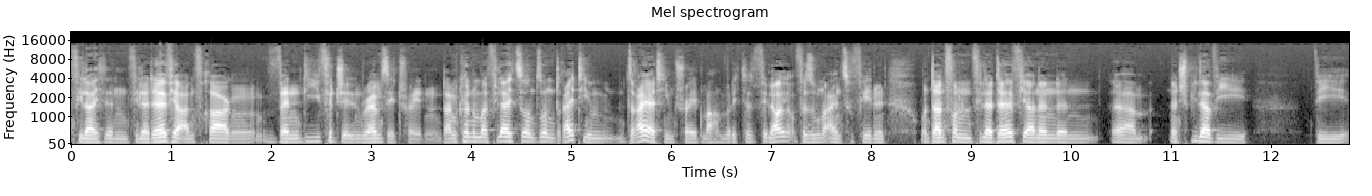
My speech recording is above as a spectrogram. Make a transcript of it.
vielleicht in Philadelphia anfragen, wenn die für Jalen Ramsey traden. Dann könnte man vielleicht so, so ein Dreiteam, Dreier-Team-Trade machen, würde ich das vielleicht auch versuchen einzufädeln. Und dann von Philadelphia einen, einen, ähm, einen Spieler wie, wie,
